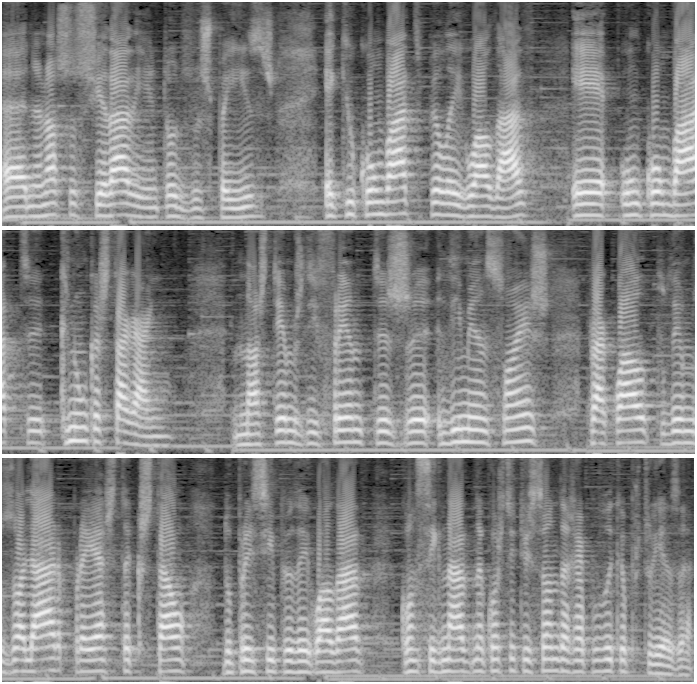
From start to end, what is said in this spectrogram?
uh, na nossa sociedade e em todos os países é que o combate pela igualdade é um combate que nunca está ganho. Nós temos diferentes uh, dimensões para a qual podemos olhar para esta questão do princípio da igualdade consignado na Constituição da República Portuguesa.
